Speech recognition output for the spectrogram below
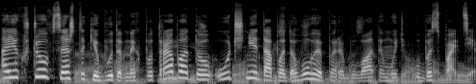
А якщо все ж таки буде в них потреба, то учні та педагоги перебуватимуть у безпеці.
